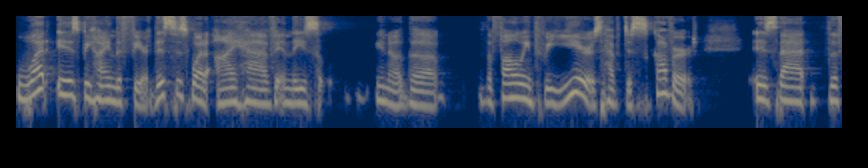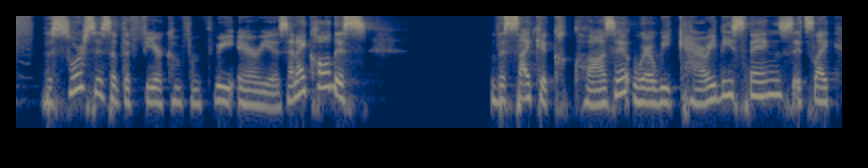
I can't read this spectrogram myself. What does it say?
what is behind the fear? This is what I have in these, you know, the the following three years have discovered is that the the sources of the fear come from three areas, and I call this the psychic closet where we carry these things. It's like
